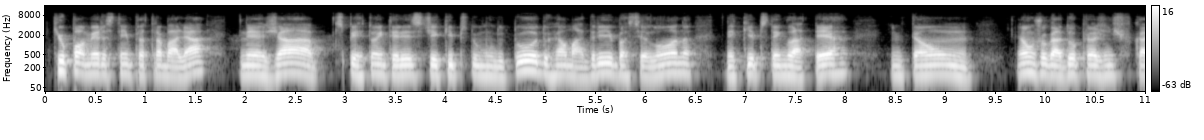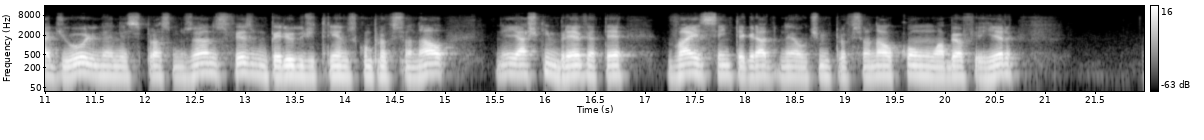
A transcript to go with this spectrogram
que o Palmeiras tem para trabalhar. Né, já despertou interesse de equipes do mundo todo, Real Madrid, Barcelona, equipes da Inglaterra. Então, é um jogador para a gente ficar de olho né, nesses próximos anos. Fez um período de treinos com profissional né, e acho que em breve até vai ser integrado né, ao time profissional com o Abel Ferreira.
